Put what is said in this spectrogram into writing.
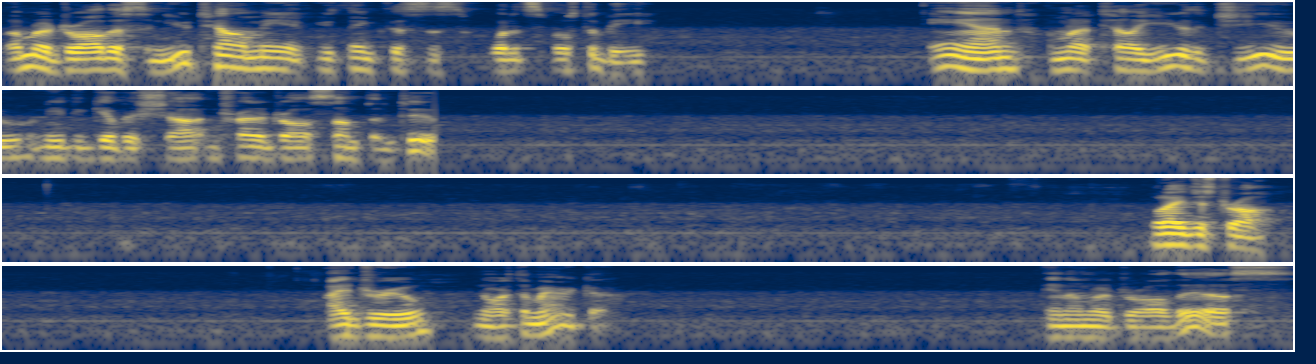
But I'm going to draw this, and you tell me if you think this is what it's supposed to be. And I'm going to tell you that you need to give a shot and try to draw something too. What did I just draw? I drew North America. And I'm going to draw this.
